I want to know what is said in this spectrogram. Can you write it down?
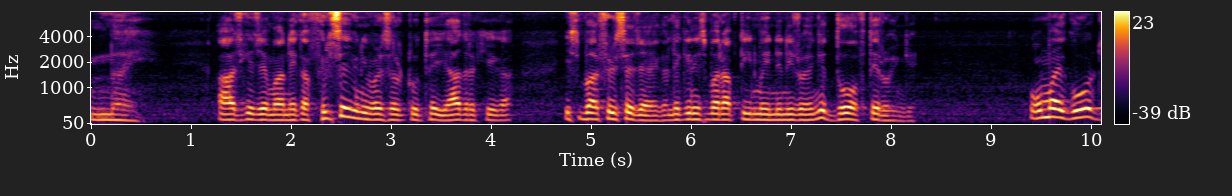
नहीं। आज के ज़माने का फिर से यूनिवर्सल ट्रूथ है, याद रखिएगा। इस बार फिर से जाएगा, लेकिन इस बार आप तीन महीने नहीं रोएँगे, दो हफ़्ते रोएँगे। ओ माय गॉड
